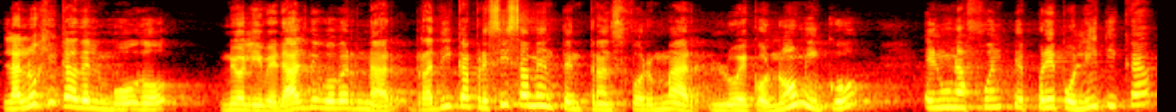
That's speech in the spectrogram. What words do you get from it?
La lógica del modo neoliberal de gobernar radica precisamente en transformar lo económico en una fuente prepolítica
